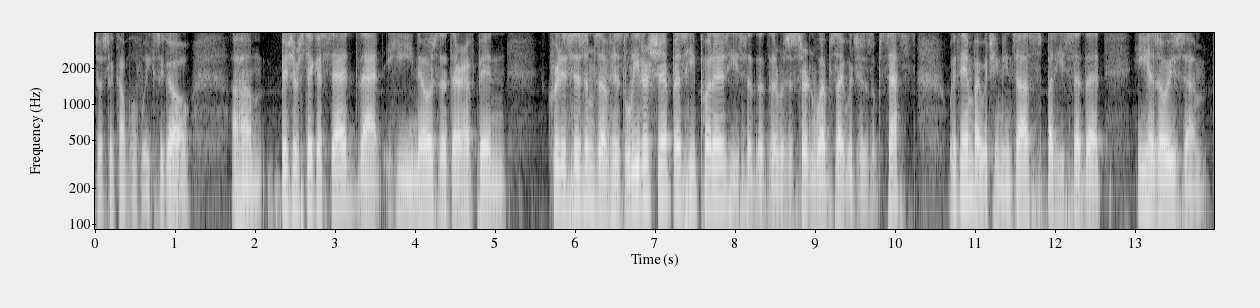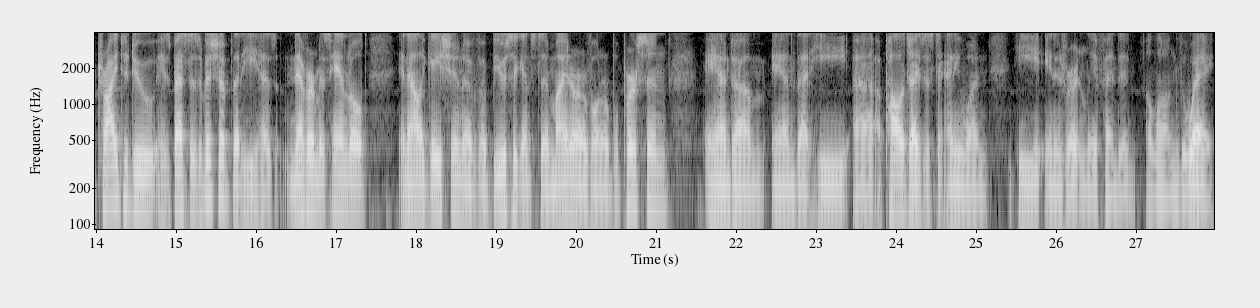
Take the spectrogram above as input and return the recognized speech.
just a couple of weeks ago. Um, Bishop Stika said that he knows that there have been criticisms of his leadership, as he put it. He said that there was a certain website which is obsessed with him, by which he means us. But he said that he has always um, tried to do his best as a bishop, that he has never mishandled an allegation of abuse against a minor or vulnerable person, and um, and that he uh, apologizes to anyone he inadvertently offended along the way.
